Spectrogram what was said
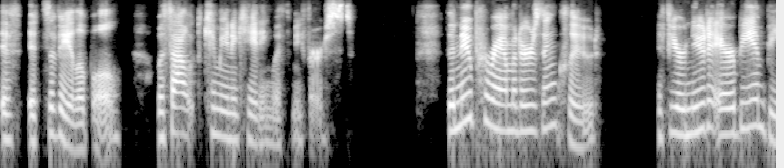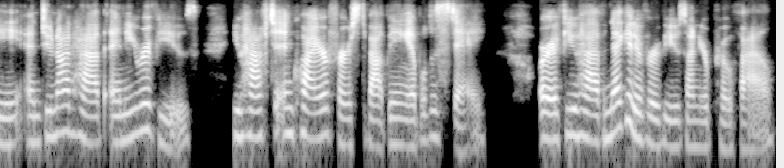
if it's available without communicating with me first. The new parameters include if you're new to Airbnb and do not have any reviews, you have to inquire first about being able to stay. Or if you have negative reviews on your profile,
